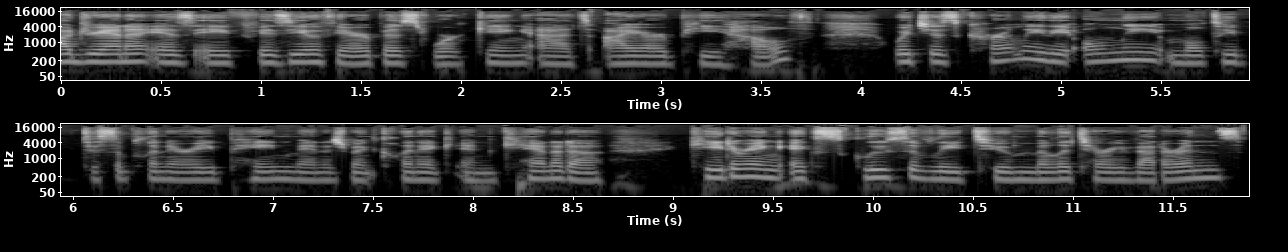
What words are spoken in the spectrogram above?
Adriana is a physiotherapist working at IRP Health, which is currently the only multidisciplinary pain management clinic in Canada catering exclusively to military veterans,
